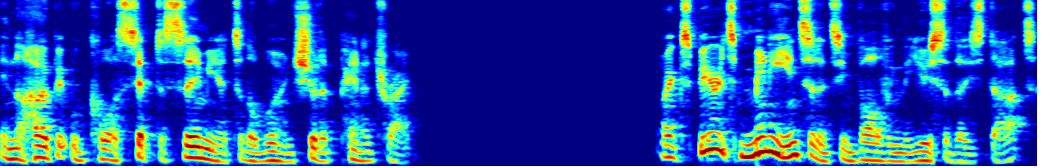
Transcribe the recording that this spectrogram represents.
in the hope it would cause septicemia to the wound should it penetrate. I experienced many incidents involving the use of these darts,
